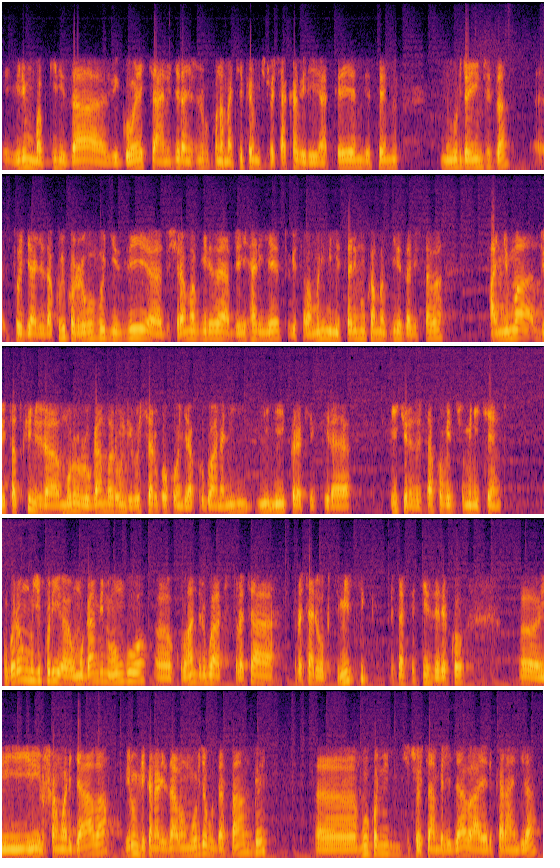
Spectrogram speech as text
biri mu mabwiriza bigoye cyane ugereranyije n'ukuntu amakipe yo mu cyiciro cya kabiri ateye ndetse n'uburyo yinjiza. Eh, tugerageza kubikorera ubuvugizi eh, dushyiraho amabwiriza yabyo yihariye tubisaba muri minisiteri nk'uko amabwiriza bisaba hanyuma duhita twinjira muri uru rugamba rundi rushya rwo kongera kurwana n'i- n'i- n'ikwirakwira ry'icyorezo cya covid cumi n'icyenda. Ubwo rero mu by'ukuri eh, umugambi ni uwo nguwo eh, ku ruhande rwacu turacya- turacyari optimistic turacyafite icyizere ko eh, iri rushanwa ryaba birumvikana rizaba mu buryo budasanzwe nk'uko n'icyiciro cya mbere ryabaye rikarangira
